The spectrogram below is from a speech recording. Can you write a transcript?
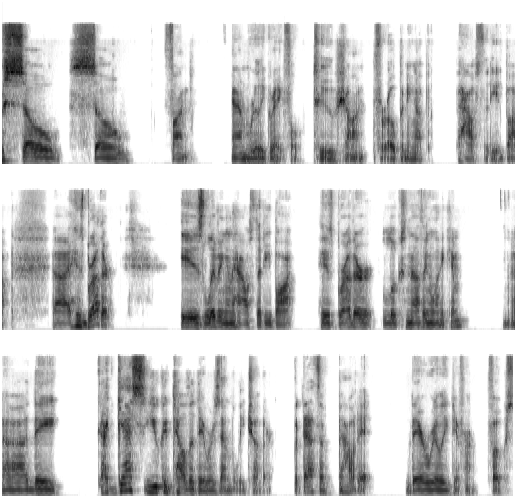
Was so, so fun. And I'm really grateful to Sean for opening up the house that he had bought. Uh, his brother is living in the house that he bought. His brother looks nothing like him. Uh, they, I guess you could tell that they resemble each other, but that's about it. They're really different folks.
